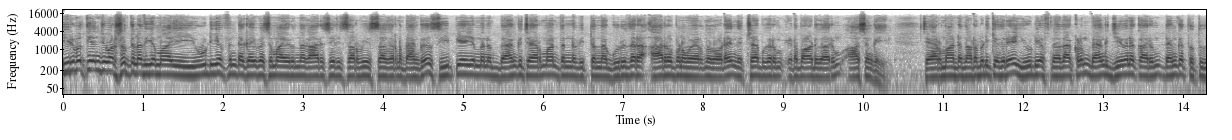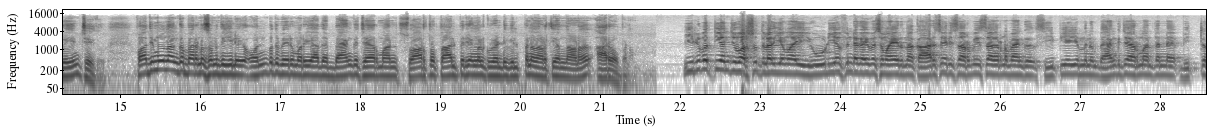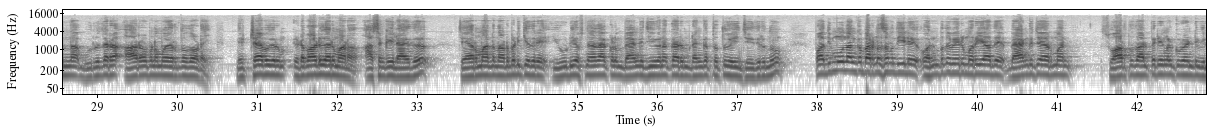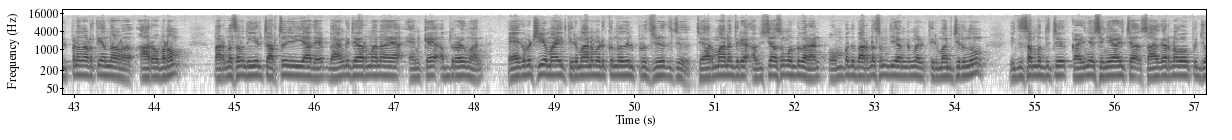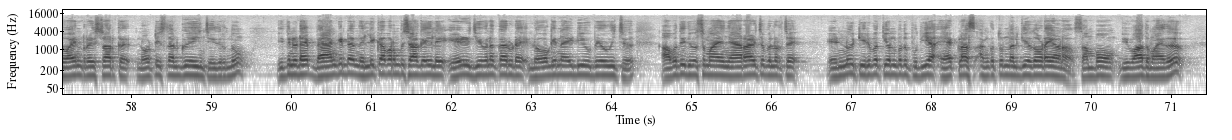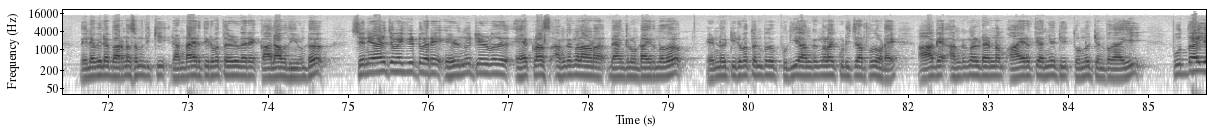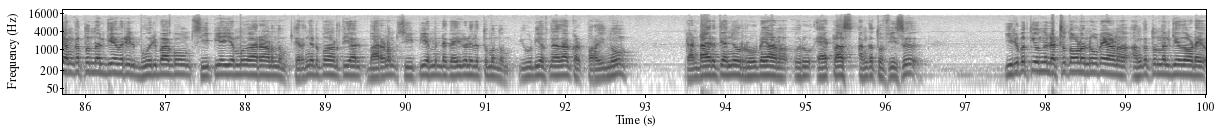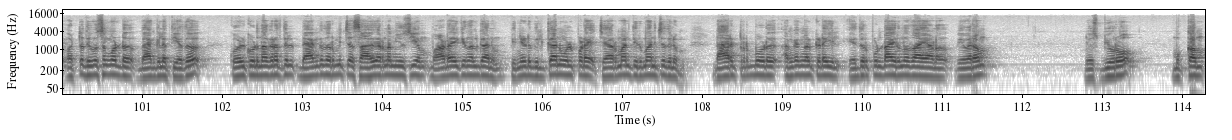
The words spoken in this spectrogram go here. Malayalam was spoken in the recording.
ഇരുപത്തിയഞ്ച് വർഷത്തിലധികമായി യു ഡി എഫിന്റെ കൈവശമായിരുന്ന കാരശ്ശേരി സർവീസ് സഹകരണ ബാങ്ക് സി പി ഐ എമ്മിന് ബാങ്ക് ചെയർമാൻ തന്നെ വിറ്റെന്ന ഗുരുതര ആരോപണമുയർന്നതോടെ നിക്ഷേപകരും ഇടപാടുകാരും ആശങ്കയിൽ. ചെയർമാന്റെ നടപടിക്കെതിരെ യു ഡി എഫ് നേതാക്കളും ബാങ്ക് ജീവനക്കാരും രംഗത്തെത്തുകയും ചെയ്തു. പതിമൂന്നംഗ ഭരണസമിതിയിലെ ഒൻപത് പേരും അറിയാതെ ബാങ്ക് ചെയർമാൻ സ്വാർത്ഥ താൽപ്പര്യങ്ങൾക്ക് വേണ്ടി വിൽപ്പന നടത്തിയെന്നാണ് ആരോപണം. ഇരുപത്തിയഞ്ച് വർഷത്തിലധികമായി യു ഡി എഫിന്റെ കൈവശമായിരുന്ന കാരശ്ശേരി സർവീസ് സഹകരണ ബാങ്ക് സി പി ഐ എമ്മിനും ബാങ്ക് ചെയർമാൻ തന്നെ വിറ്റെന്ന ഗുരുതര ആരോപണമുയർന്നതോടെ നിക്ഷേപകരും ഇടപാടുകാരുമാണ് ആശങ്കയിലായത്. ചെയർമാന്റെ നടപടിക്കെതിരെ യു ഡി എഫ് നേതാക്കളും ബാങ്ക് ജീവനക്കാരും രംഗത്തെത്തുകയും ചെയ്തിരുന്നു. പതിമൂന്നംഗ ഭരണസമിതിയിലെ ഒൻപത് പേരും അറിയാതെ ബാങ്ക് ചെയർമാൻ സ്വാർത്ഥ താൽപ്പര്യങ്ങൾക്ക് വേണ്ടി വിൽപ്പന നടത്തിയെന്നാണ് ആരോപണം. ഭരണസമിതിയിൽ ചർച്ച ചെയ്യാതെ ബാങ്ക് ചെയർമാനായ എൻ കെ അബ്ദുറഹ്മാൻ ഏകപക്ഷീയമായി തീരുമാനമെടുക്കുന്നതിൽ പ്രതിഷേധിച്ച് ചെയർമാനെതിരെ അവിശ്വാസം കൊണ്ടുവരാൻ ഒമ്പത് ഭരണസമിതി അംഗങ്ങൾ തീരുമാനിച്ചിരുന്നു. ഇത് സംബന്ധിച്ച് കഴിഞ്ഞ ശനിയാഴ്ച സഹകരണ വകുപ്പ് ജോയിന്റ് രജിസ്ട്രാർക്ക് നോട്ടീസ് നൽകുകയും ചെയ്തിരുന്നു. ഇതിനിടെ ബാങ്കിന്റെ നെല്ലിക്കാപറമ്പ് ശാഖയിലെ ഏഴ് ജീവനക്കാരുടെ ലോഗിൻ ഐ ഡി ഉപയോഗിച്ച് അവധി ദിവസമായ ഞായറാഴ്ച പുലർച്ചെ എണ്ണൂറ്റി ഇരുപത്തിയൊൻപത് പുതിയ എ ക്ലാസ് അംഗത്വം നൽകിയതോടെയാണ് സംഭവം വിവാദമായത്. നിലവിലെ ഭരണസമിതിക്ക് രണ്ടായിരത്തി ഇരുപത്തേഴ് വരെ കാലാവധിയുണ്ട്. ശനിയാഴ്ച വൈകിട്ട് വരെ എഴുന്നൂറ്റി എഴുപത് എ ക്ലാസ് അംഗങ്ങളാണ് ബാങ്കിലുണ്ടായിരുന്നത്. എണ്ണൂറ്റി ഇരുപത്തൊൻപത് പുതിയ അംഗങ്ങളെ കൂടി ചേർത്തതോടെ ആകെ അംഗങ്ങളുടെ എണ്ണം ആയിരത്തി അഞ്ഞൂറ്റി തൊണ്ണൂറ്റൊൻപതായി പുതുതായി അംഗത്വം നൽകിയവരിൽ ഭൂരിഭാഗവും സി പി ഐ എമ്മുകാരാണെന്നും തിരഞ്ഞെടുപ്പ് നടത്തിയാൽ ഭരണം സി പി എമ്മിന്റെ കൈകളിലെത്തുമെന്നും യു ഡി എഫ് നേതാക്കൾ പറയുന്നു. രണ്ടായിരത്തി അഞ്ഞൂറ് രൂപയാണ് ഒരു എ ക്ലാസ് അംഗത്വ ഫീസ്. ഇരുപത്തിയൊന്ന് ലക്ഷത്തോളം രൂപയാണ് അംഗത്വം നൽകിയതോടെ ഒറ്റ ദിവസം കൊണ്ട് ബാങ്കിലെത്തിയത്. കോഴിക്കോട് നഗരത്തിൽ ബാങ്ക് നിർമ്മിച്ച സഹകരണ മ്യൂസിയം വാടകയ്ക്ക് നൽകാനും പിന്നീട് വിൽക്കാനും ഉൾപ്പെടെ ചെയർമാൻ തീരുമാനിച്ചതിലും ഡയറക്ടർ ബോർഡ് അംഗങ്ങൾക്കിടയിൽ എതിർപ്പുണ്ടായിരുന്നതായാണ് വിവരം. News bureau Mukkam.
